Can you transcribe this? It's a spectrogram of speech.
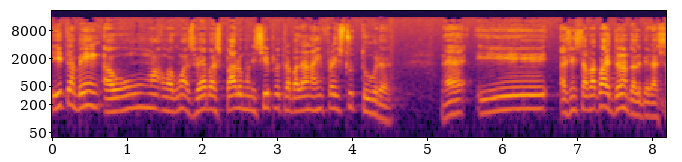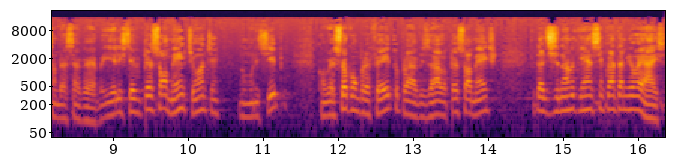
e também uma, algumas verbas para o município trabalhar na infraestrutura. Né? E a gente estava aguardando a liberação dessa verba. E ele esteve pessoalmente ontem no município, conversou com o prefeito para avisá-lo pessoalmente que está destinando 550 mil reais.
